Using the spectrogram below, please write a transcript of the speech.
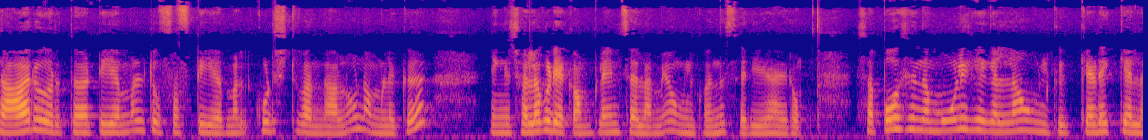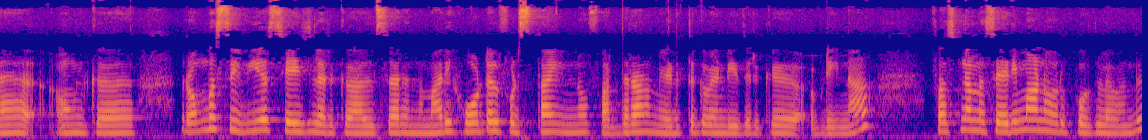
சாறு ஒரு thirty ml to fifty ml குடிச்சிட்டு வந்தாலும் நம்மளுக்கு நீங்கள் சொல்லக்கூடிய கம்ப்ளைண்ட்ஸ் எல்லாமே உங்களுக்கு வந்து சரியாயிரும். சப்போஸ் இந்த மூலிகைகள்லாம் உங்களுக்கு கிடைக்கல உங்களுக்கு ரொம்ப சிவியர் ஸ்டேஜில் இருக்க அல்சர் இந்த மாதிரி ஹோட்டல் ஃபுட்ஸ் தான் இன்னும் ஃபர்தராக நம்ம எடுத்துக்க வேண்டியது இருக்குது அப்படின்னா ஃபஸ்ட் நம்ம செரிமான உறுப்புகளை வந்து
